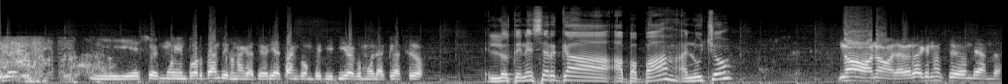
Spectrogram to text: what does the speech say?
kilos y eso es muy importante en una categoría tan competitiva como la clase 2. ¿Lo tenés cerca a papá, a Lucho? No, no, la verdad que no sé dónde anda,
